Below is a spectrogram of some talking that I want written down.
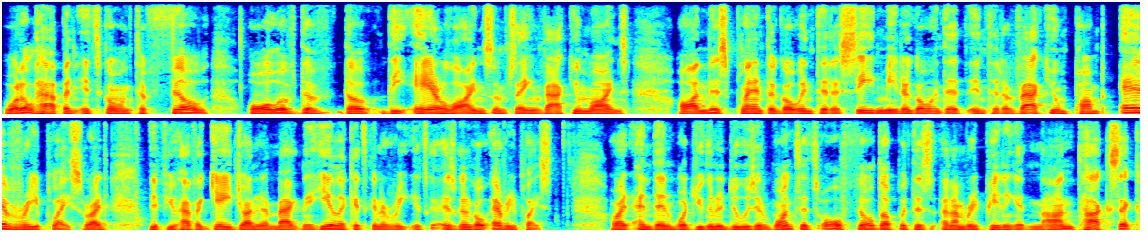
what'll happen? It's going to fill all of the the the air lines. I'm saying vacuum lines on this plant to go into the seed meter, go into into the vacuum pump, every place, right? If you have a gauge on it, a Magnehelic, it's gonna re, it's, it's gonna go every place. All right, and then what you're gonna do is that once it's all filled up with this, and I'm repeating it, non-toxic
